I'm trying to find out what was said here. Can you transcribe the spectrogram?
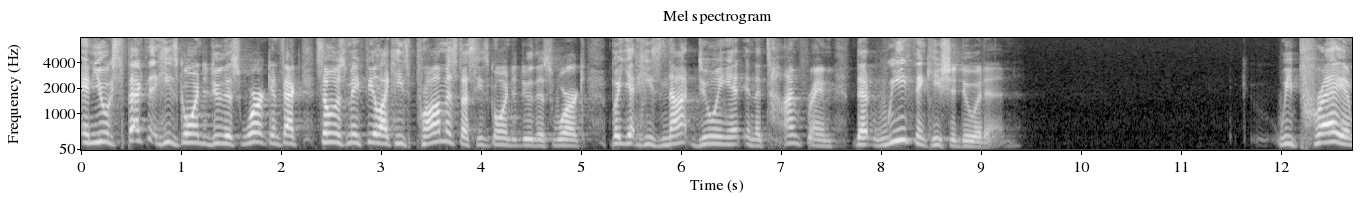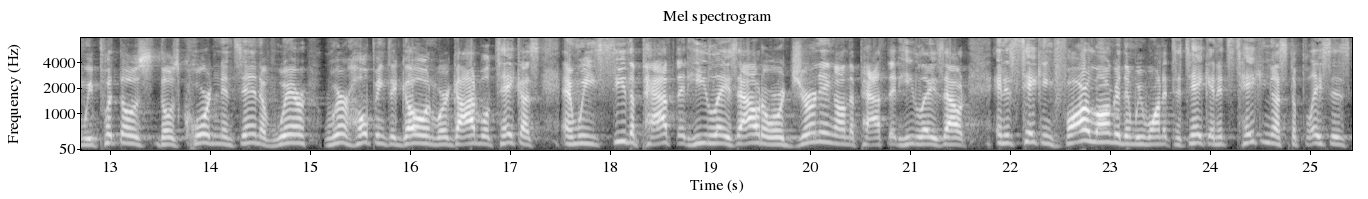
And you expect that he's going to do this work. In fact, some of us may feel like he's promised us he's going to do this work, but yet he's not doing it in the time frame that we think he should do it in we pray and we put those, those coordinates in of where we're hoping to go and where God will take us, and we see the path that He lays out, or we're journeying on the path that He lays out, and it's taking far longer than we want it to take, and it's taking us to places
